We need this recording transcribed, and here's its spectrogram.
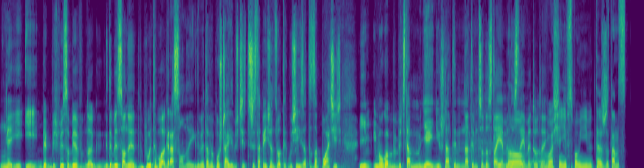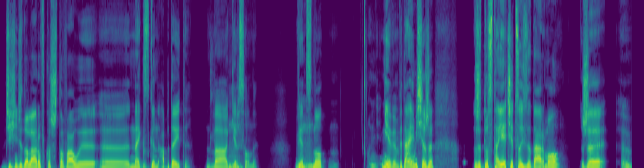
i, i jakbyśmy sobie no, gdyby Sony, to była gra Sony i gdyby to wypuszczali, byście 350 zł musieli za to zapłacić i, i mogłoby być tam mniej niż na tym, na tym co dostajemy, no, dostajemy tutaj. Właśnie nie wspomnijmy też, że tam 10 dolarów kosztowały e, next gen update'y dla mm. gier Sony. Więc mm. no, nie wiem, wydaje mi się, że, że dostajecie coś za darmo, że e,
